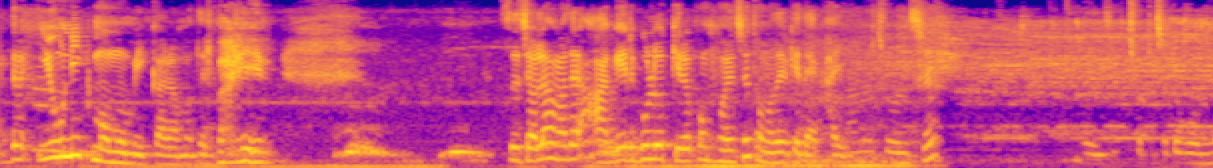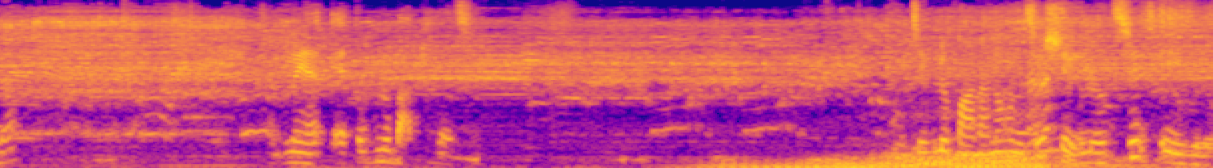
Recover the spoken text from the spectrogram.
একদম ইউনিক মোমো মেকার আমাদের বাড়ির। তো চলো আমাদের আগেরগুলো কীরকম হয়েছে তোমাদেরকে দেখাই। চলছে। এই যে ছোটো ছোটো বললাম এতগুলো বাকি আছে। যেগুলো বানানো হয়েছে, সেগুলো হচ্ছে এইগুলো।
